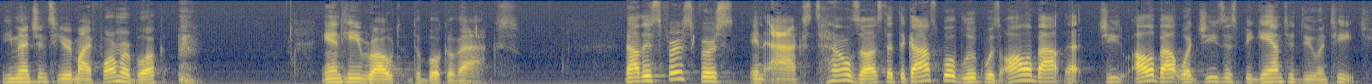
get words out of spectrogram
he mentions here my former book, and he wrote the book of Acts. Now, this first verse in Acts tells us that the Gospel of Luke was all about, that, all about what Jesus began to do and teach.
